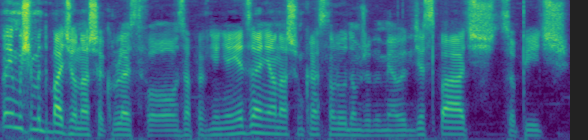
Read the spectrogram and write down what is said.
No i musimy dbać o nasze królestwo, o zapewnienie jedzenia naszym krasnoludom, żeby miały gdzie spać, co pić.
